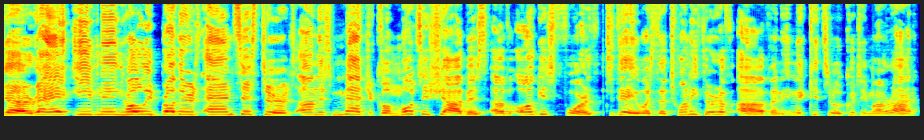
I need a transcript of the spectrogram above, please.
Great evening, holy brothers and sisters, on this magical Motzei Shabbos of August 4th. Today was the 23rd of Av, and in the Kitzur Likutei Maharan,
